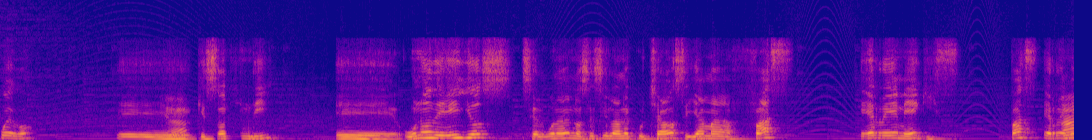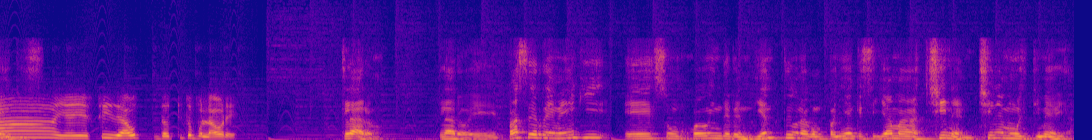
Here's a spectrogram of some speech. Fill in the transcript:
juegos eh, que son indie. Eh, uno de ellos, si alguna vez no sé si lo han escuchado, se llama Fast RMX. Fast RMX. Ah, sí, de, aut- de autitos voladores. Claro, claro. Eh, Fase RMX es un juego independiente de una compañía que se llama Chinen, Chinen Multimedia.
